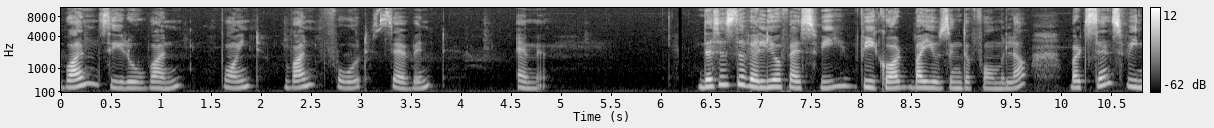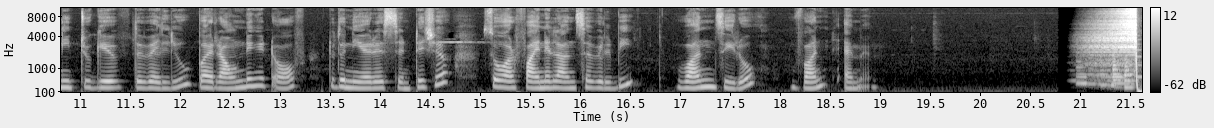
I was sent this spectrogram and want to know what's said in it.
101.147 mm. This is the value of SV we got by using the formula but since we need to give the value by rounding it off to the nearest integer so our final answer will be 101 mm. Música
